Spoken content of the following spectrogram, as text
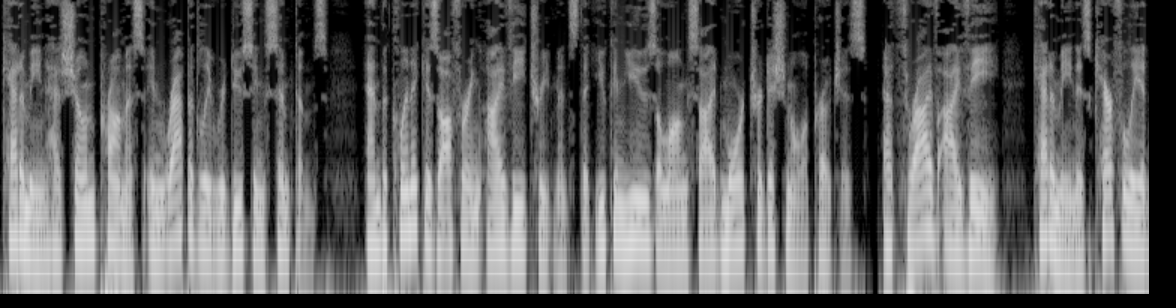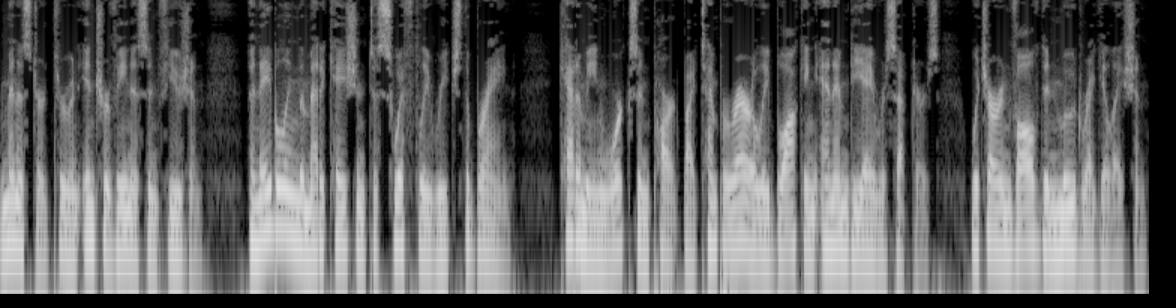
ketamine has shown promise in rapidly reducing symptoms, and the clinic is offering IV treatments that you can use alongside more traditional approaches. At Thrive IV, ketamine is carefully administered through an intravenous infusion, enabling the medication to swiftly reach the brain. Ketamine works in part by temporarily blocking NMDA receptors, which are involved in mood regulation.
